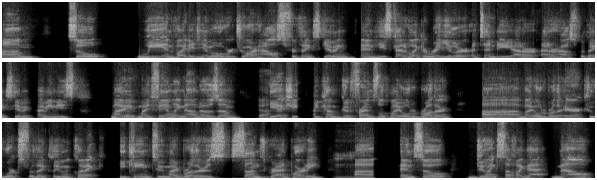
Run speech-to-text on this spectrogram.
Um, so we invited him over to our house for Thanksgiving, and he's kind of like a regular attendee at our at our house for Thanksgiving. I mean, he's my my family now knows him. Yeah. He actually become good friends with my older brother. Uh, my older brother Eric, who works for the Cleveland Clinic, he came to my brother's son's grad party, mm. uh, and so doing stuff like that. Now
